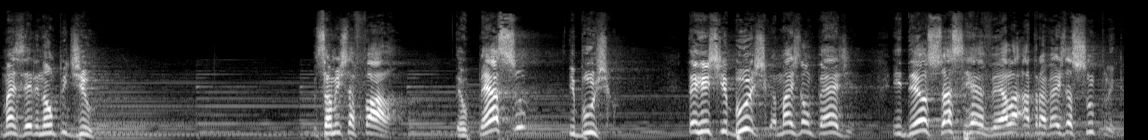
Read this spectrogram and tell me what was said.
mas ele não pediu. O salmista fala: Eu peço e busco. Tem gente que busca, mas não pede. E Deus só se revela através da súplica.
